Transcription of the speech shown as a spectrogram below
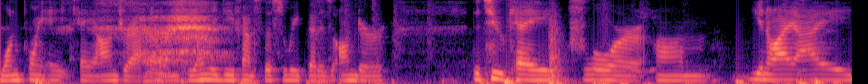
1.8K on DraftKings. the only defense this week that is under the 2K floor. Um, you know, I, I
